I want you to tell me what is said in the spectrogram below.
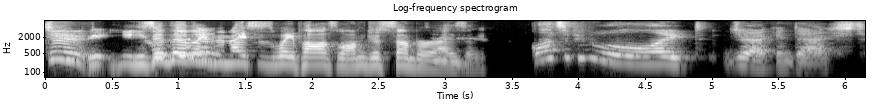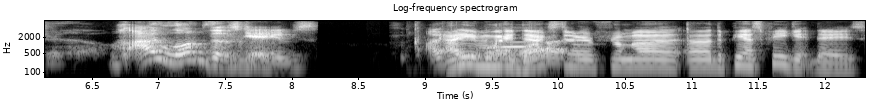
dude, He, he said that like the nicest way possible. I'm just summarizing. lots of people liked Jak and Daxter though. I loved those games. I played even them a like lot. From uh, uh the PSP get days.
